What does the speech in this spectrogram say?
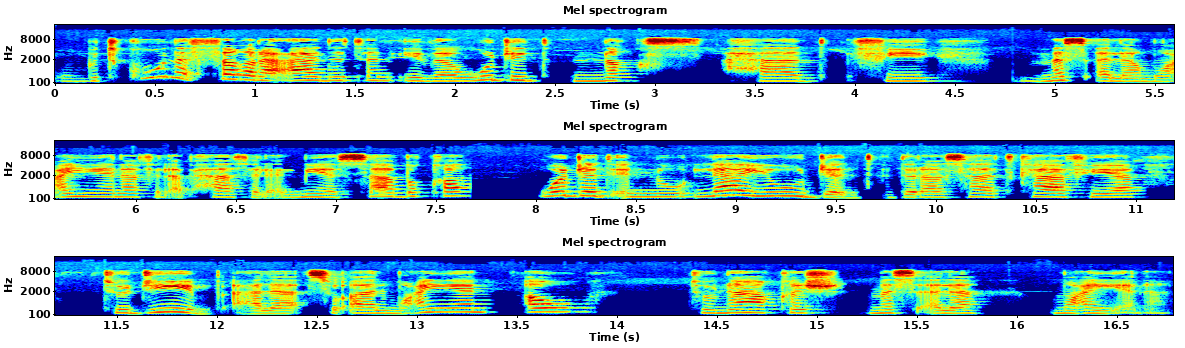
وبتكون الثغرة عادة إذا وجد نقص حاد في مسألة معينة في الأبحاث العلمية السابقة وجد أنه لا يوجد دراسات كافية تجيب على سؤال معين أو تناقش مسألة معينة.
